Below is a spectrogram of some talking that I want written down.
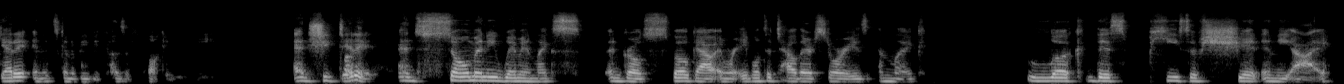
get it and it's gonna be because of fucking me. And she did it and so many women like and girls spoke out and were able to tell their stories and like look this piece of shit in the eye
